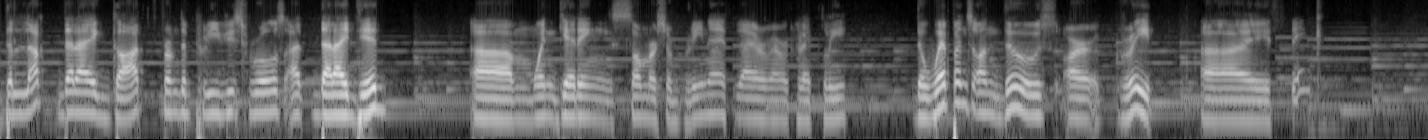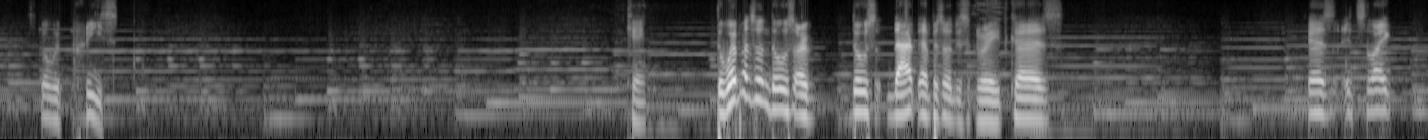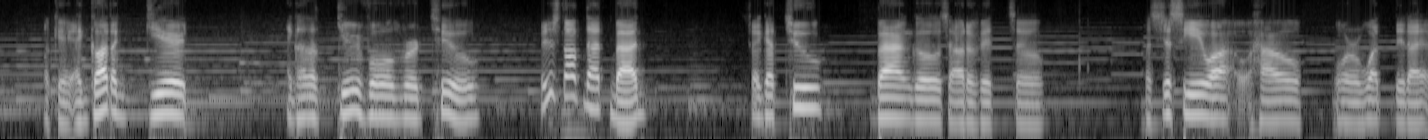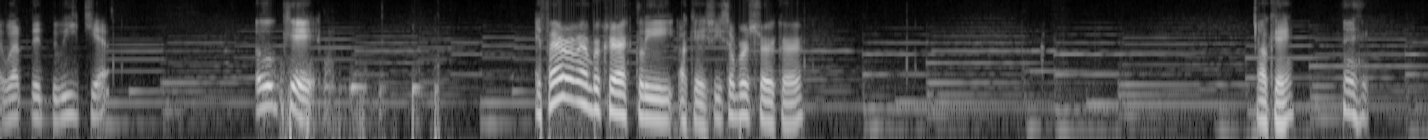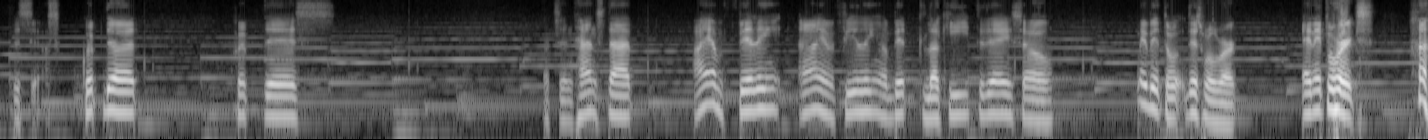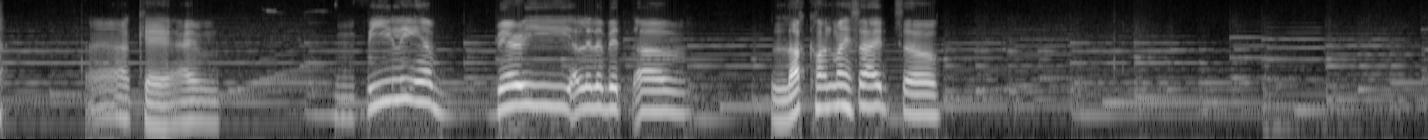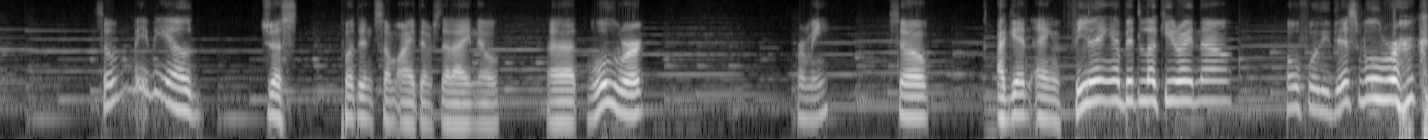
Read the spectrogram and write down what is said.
the luck that I got from the previous rolls uh, that I did um, when getting Summer Sabrina, if I remember correctly, the weapons on those are great. I think. Let's go with Priest. Okay the weapons on those are those that episode is great because because it's like okay i got a gear i got a gear revolver too which is not that bad. So i got two bangles out of it so let's just see what, how or what did i what did we get? Okay. If i remember correctly okay she's a berserker Okay. Let's just equip that. Equip this. Let's enhance that. I am feeling I am feeling a bit lucky today, so maybe it, this will work, and it works. okay, I'm feeling a very a little bit of luck on my side, so So maybe I'll just put in some items that I know that will work for me. So, again, I'm feeling a bit lucky right now. Hopefully, this will work.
